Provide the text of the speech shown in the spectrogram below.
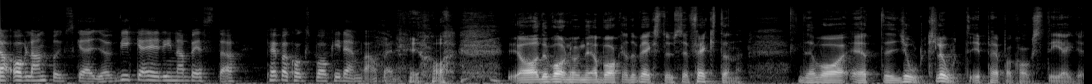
av lantbruksgrejer. Vilka är dina bästa pepparkaksbak i den branschen? Ja, ja, det var nog när jag bakade växthuseffekten. Det var ett jordklot i pepparkaksdeg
